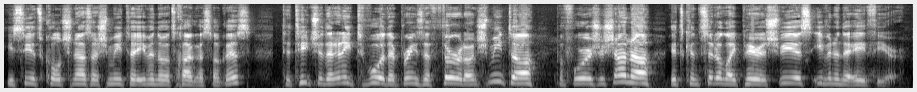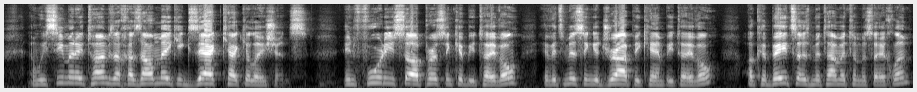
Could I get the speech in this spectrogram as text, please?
You see it's called Shnasa Shmita even though it's Chag. To teach you that any Tvua that brings a third on Shmita before Rosh Hashanah, it's considered like Peres Shvius even in the eighth year. And we see many times that Chazal make exact calculations. In 40 saw a person can be tevel. If it's missing a drop, he can't be tevel. A kabetza is metame to mesechlem.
